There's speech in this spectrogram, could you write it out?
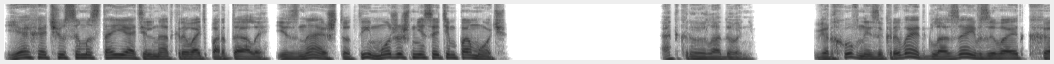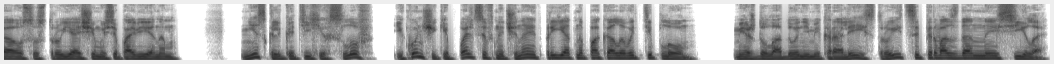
Я хочу самостоятельно открывать порталы и знаю, что ты можешь мне с этим помочь. Открой ладонь. Верховный закрывает глаза и взывает к хаосу, струящемуся по венам. Несколько тихих слов, и кончики пальцев начинает приятно покалывать теплом. Между ладонями королей струится первозданная сила.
